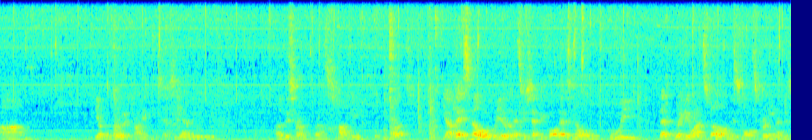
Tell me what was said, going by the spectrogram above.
Um, the other electronic XFCE, I believe. Uh, this run runs smartly, but yeah, there is no real, as we said before, there is no GUI that really well on this small screen and this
